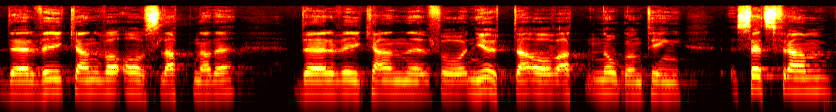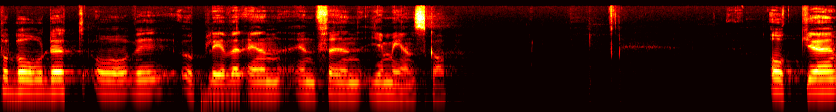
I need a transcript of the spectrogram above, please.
där vi kan vara avslappnade, där vi kan eh, få njuta av att någonting sätts fram på bordet och vi upplever en, en fin gemenskap. Och eh,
